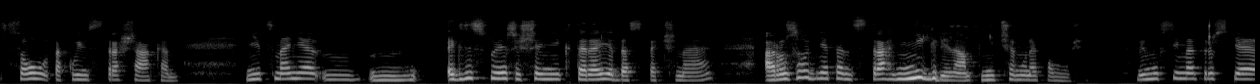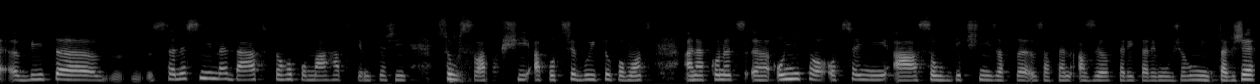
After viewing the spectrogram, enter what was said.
jsou takovým strašákem. Nicméně um, existuje řešení, které je bezpečné a rozhodně ten strach nikdy nám k ničemu nepomůže. My musíme prostě eh, být, eh, se nesmíme bát toho pomáhat těm, kteří jsou slabší a potřebují tu pomoc a nakonec uh, oni to ocení a jsou vděční za, te, za ten azyl, který tady můžou mít. Takže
